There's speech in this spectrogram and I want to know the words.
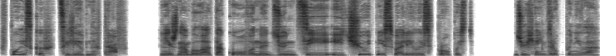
в поисках целебных трав. Княжна была атакована Дзюньцзи и чуть не свалилась в пропасть. Джуянь вдруг поняла.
